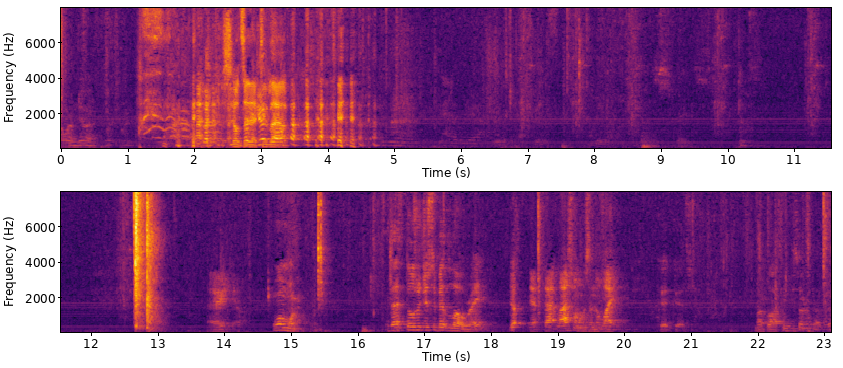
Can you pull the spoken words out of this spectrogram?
know what I'm doing. Don't say that too loud. There you go. One more. That, those are just a bit low, right? Yep. Yeah, that last one was in the white. Good, good. Am I blocking you, sir? No, okay.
